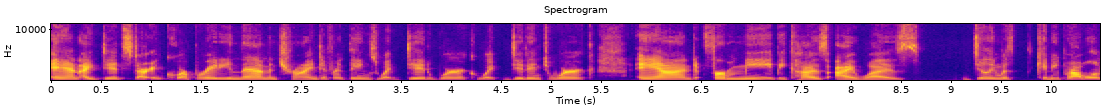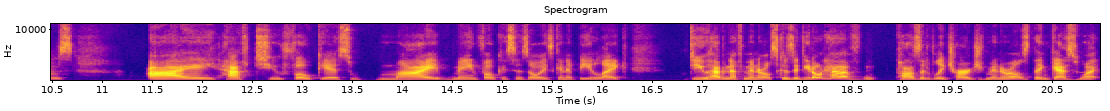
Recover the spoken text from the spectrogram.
and I did start incorporating them and trying different things, what did work, what didn't work. And for me, because I was dealing with kidney problems, I have to focus. My main focus is always going to be like do you have enough minerals? Because if you don't have positively charged minerals, then guess Mhm. what?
